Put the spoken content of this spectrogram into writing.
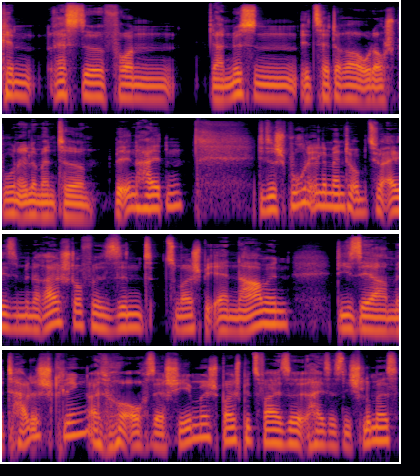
Kennreste von ja, Nüssen etc. oder auch Spurenelemente beinhalten. Diese Spurenelemente bzw. diese Mineralstoffe sind zum Beispiel eher Namen, die sehr metallisch klingen, also auch sehr chemisch beispielsweise, heißt es nicht Schlimmes,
